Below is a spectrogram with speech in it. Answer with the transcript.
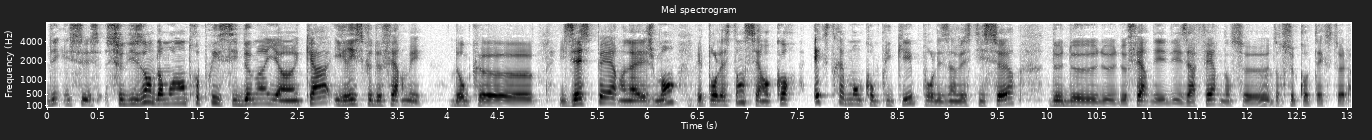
se disant dans mon entreprise, si demain il y a un cas, il risque de fermer. Donc euh, ils espèrent un allègement, mais pour l'instant c'est encore extrêmement compliqué pour les investisseurs de, de, faire des, affaires dans ce, dans ce contexte-là.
